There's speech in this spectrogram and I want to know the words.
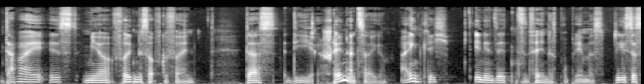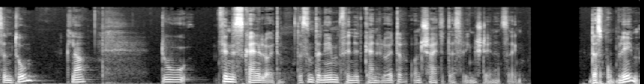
dabei ist mir Folgendes aufgefallen, dass die Stellenanzeige eigentlich in den seltensten Fällen das Problem ist. Sie ist das Symptom, klar. Du findest keine Leute. Das Unternehmen findet keine Leute und scheitert deswegen Stellenanzeigen. Das Problem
